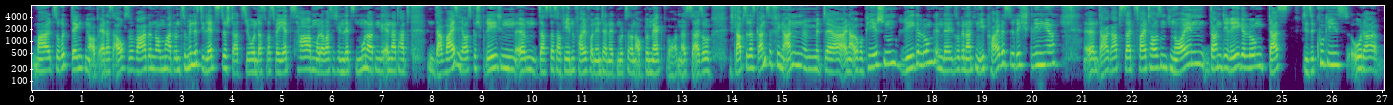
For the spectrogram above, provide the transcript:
mal zurückdenken, ob er das auch so wahrgenommen hat und zumindest die letzte Station, das, was wir jetzt haben oder was sich in den letzten Monaten geändert hat, da weiß ich aus Gesprächen, ähm, dass das auf jeden Fall von Internetnutzern auch bemerkt worden ist. Also ich glaube, so das Ganze fing an mit der, einer europäischen Regelung in der sogenannten E-Privacy-Richtlinie. Äh, da gab es seit 2009 dann die Regelung, dass diese Cookies oder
